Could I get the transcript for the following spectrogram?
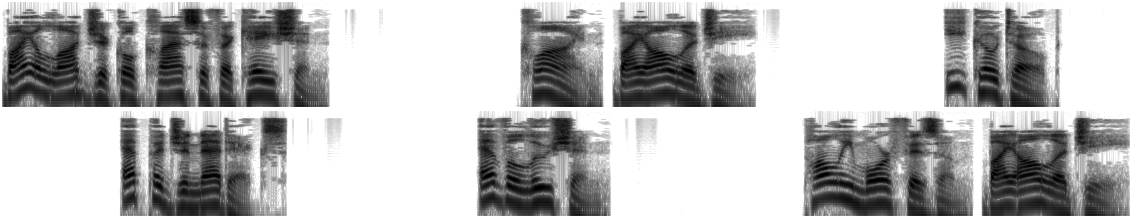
Biological classification. Cline biology. Ecotope. Epigenetics. Evolution. Polymorphism biology.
